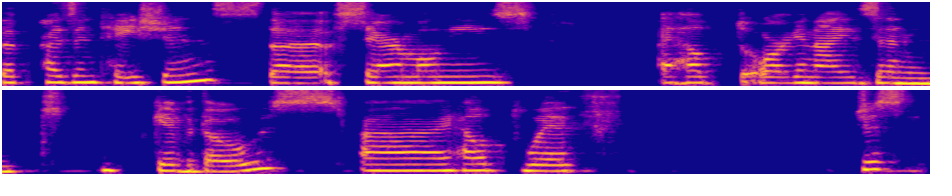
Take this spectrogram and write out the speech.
the presentations, the ceremonies. I helped organize and give those. I helped with just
